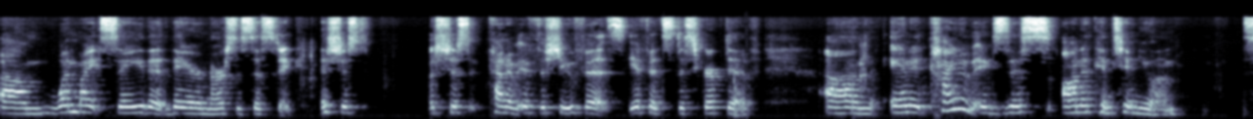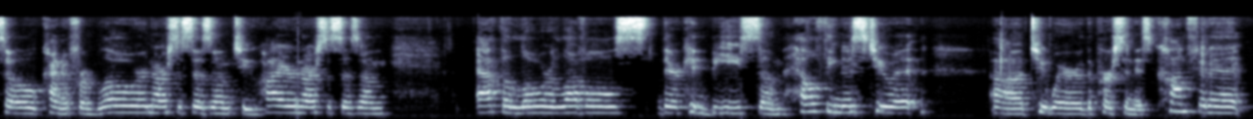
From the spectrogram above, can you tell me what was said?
um, one might say that they are narcissistic. It's just it's just kind of if the shoe fits, if it's descriptive. Um, and it kind of exists on a continuum. So, kind of from lower narcissism to higher narcissism. At the lower levels, there can be some healthiness to it, uh, to where the person is confident,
